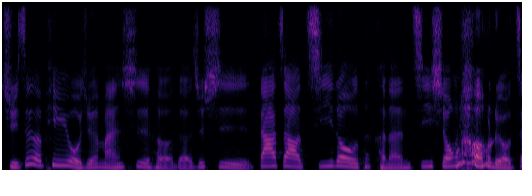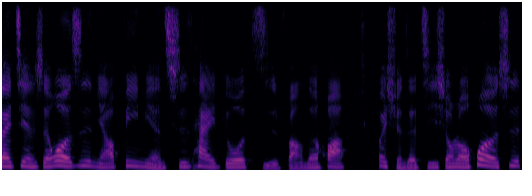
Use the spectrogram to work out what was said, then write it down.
举这个譬喻，我觉得蛮适合的，就是大家知道肌肉，可能鸡胸肉 有在健身，或者是你要避免吃太多脂肪的话，会选择鸡胸肉，或者是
